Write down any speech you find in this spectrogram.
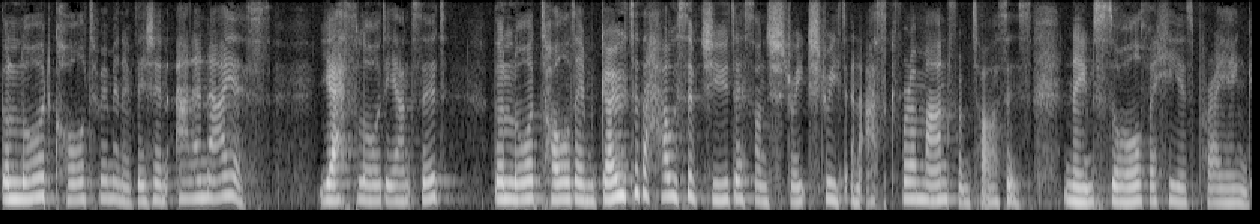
The Lord called to him in a vision, Ananias. Yes, Lord, he answered the Lord told him, Go to the house of Judas on Straight Street and ask for a man from Tarsus named Saul, for he is praying.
